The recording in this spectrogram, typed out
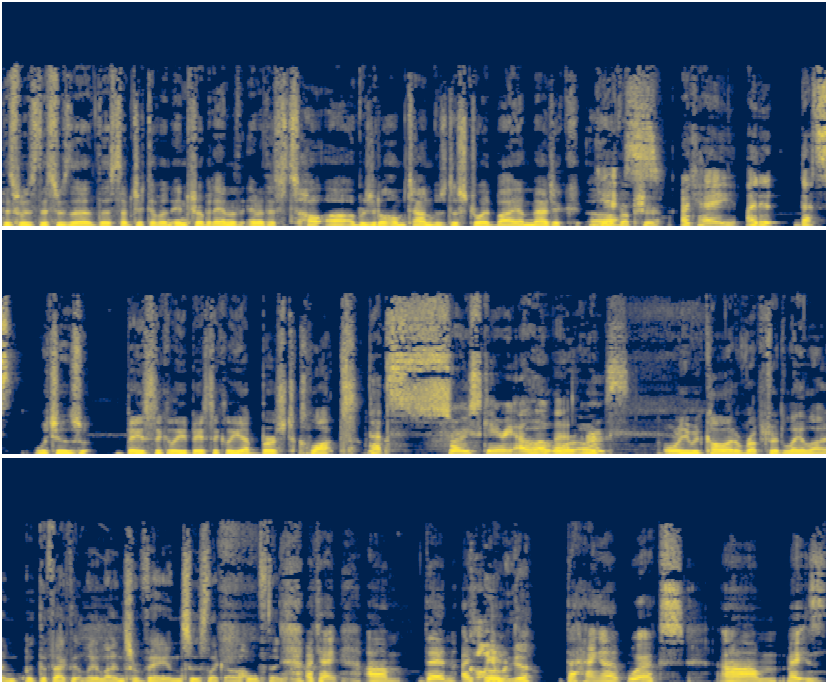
this was this was the the subject of an intro, but Amethyst's ho- uh, original hometown was destroyed by a magic uh, yes. rupture, Okay, I did. That's which is basically basically a burst clot, that's so scary. I uh, love that. or a, Gross. Or you would call it a ruptured ley line. But the fact that ley lines are veins is like a whole thing. Okay, um, then I Calling think Um, yeah, the hangar works. Um, mate, is,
